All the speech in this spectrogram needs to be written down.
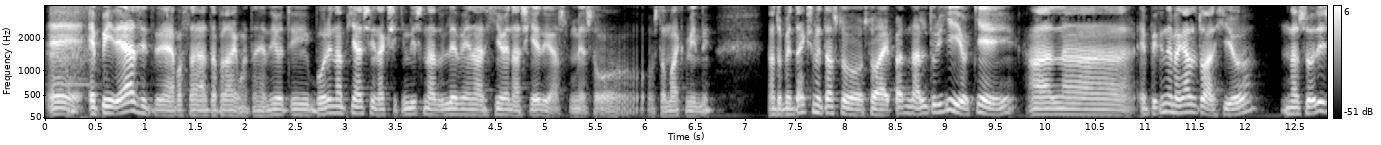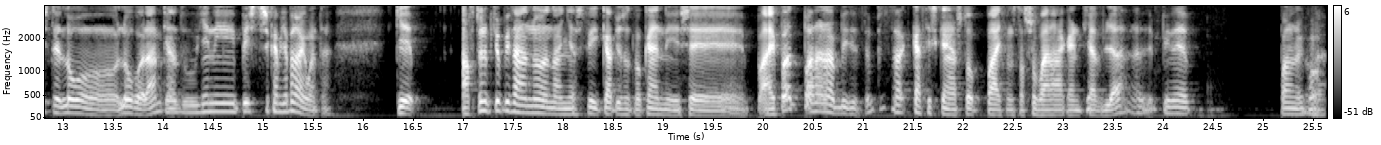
ε, επηρεάζεται από αυτά τα πράγματα διότι μπορεί να πιάσει να ξεκινήσει να δουλεύει ένα αρχείο, ένα σχέδιο ας πούμε στο, στο Mac Mini να το πετάξει μετά στο, στο iPad να λειτουργεί ok αλλά επειδή είναι μεγάλο το αρχείο να ζορίζεται λόγω, λόγω RAM και να του βγαίνει πίστη σε κάποια πράγματα και αυτό είναι πιο πιθανό να νοιαστεί κάποιος να το κάνει σε iPad παρά να μπει. δεν θα καθίσει κανένα στο Python στα σοβαρά να κάνει τέτοια δουλειά. Δηλαδή είναι παρανοϊκό. Ναι.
